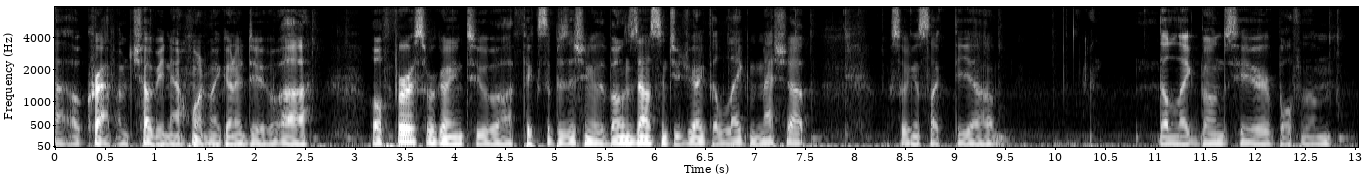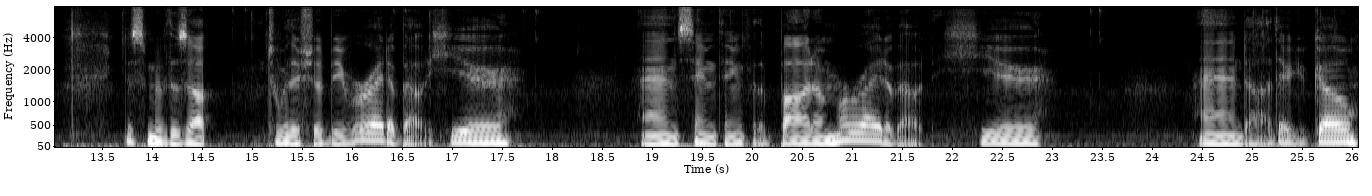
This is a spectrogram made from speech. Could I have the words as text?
Uh, oh crap, I'm chubby now. What am I gonna do? Uh, well, first we're going to uh, fix the positioning of the bones now. Since you drag the leg mesh up, so we can select the uh, the leg bones here, both of them. Just move those up to where they should be, right about here. And same thing for the bottom, right about here. And uh, there you go.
